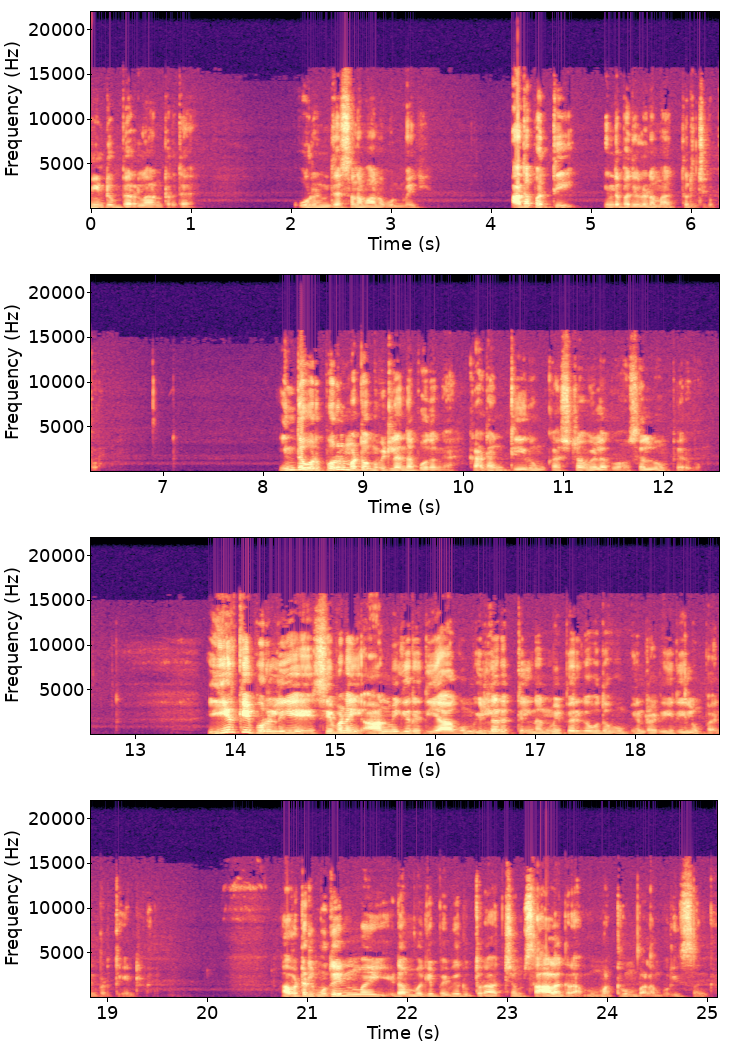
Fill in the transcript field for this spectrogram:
மீண்டும் பெறலான்றத ஒரு நிதர்சனமான உண்மை. அதை பற்றி இந்த பதிவில் நம்ம தெரிஞ்சுக்க போகிறோம் இந்த ஒரு பொருள் மட்டும் உங்கள் வீட்டில் இருந்தால் போதுங்க. கடன் தீரும் கஷ்டம் விலகும் செல்வம் பெருகும். இயற்கை பொருளையே சிவனை ஆன்மீக ரீதியாகவும் இல்லறத்தில் நன்மை பெருக உதவும் என்ற ரீதியிலும் பயன்படுத்துகின்றன. அவற்றில் முதன்மை இடம் வகிப்பவை ருத்ராட்சம் சாலகிராமம் மற்றும் வலம்புரி சங்கு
